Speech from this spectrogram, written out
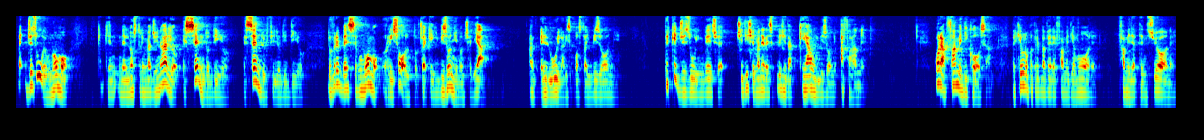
Beh, Gesù è un uomo che nel nostro immaginario, essendo Dio, essendo il figlio di Dio, dovrebbe essere un uomo risolto, cioè che i bisogni non ce li ha. È lui la risposta ai bisogni. Perché Gesù invece ci dice in maniera esplicita che ha un bisogno, ha fame. Ora, fame di cosa? Perché uno potrebbe avere fame di amore, fame di attenzione,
